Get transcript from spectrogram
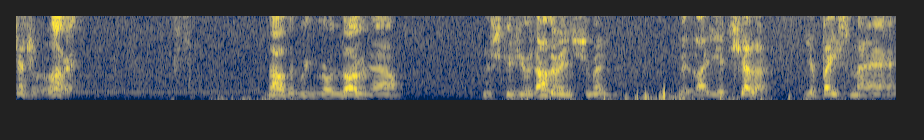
Just love it. Now then we can go low now. This gives you another instrument, a bit like your cello, your bass man.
